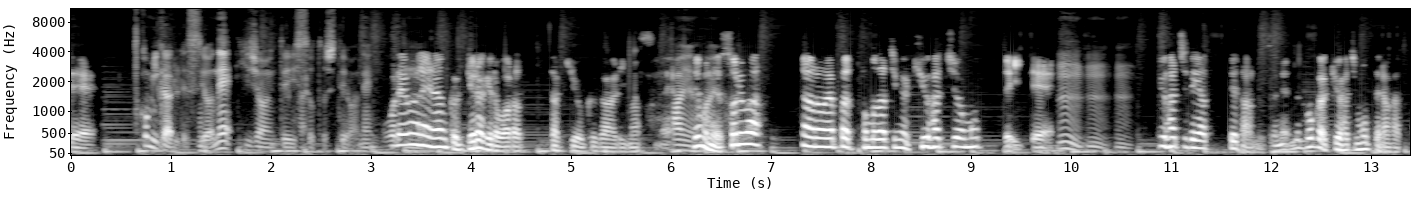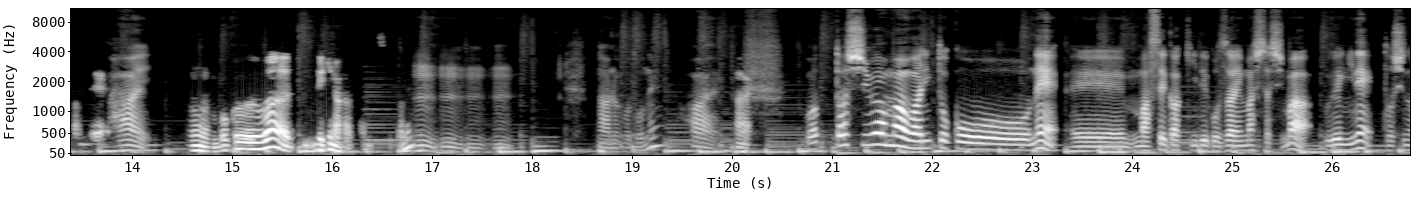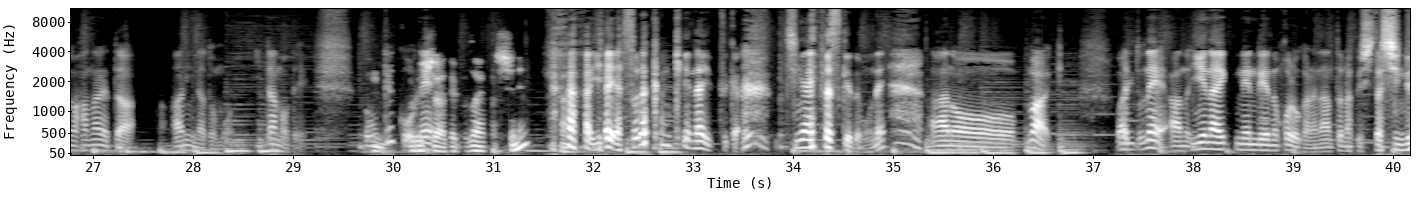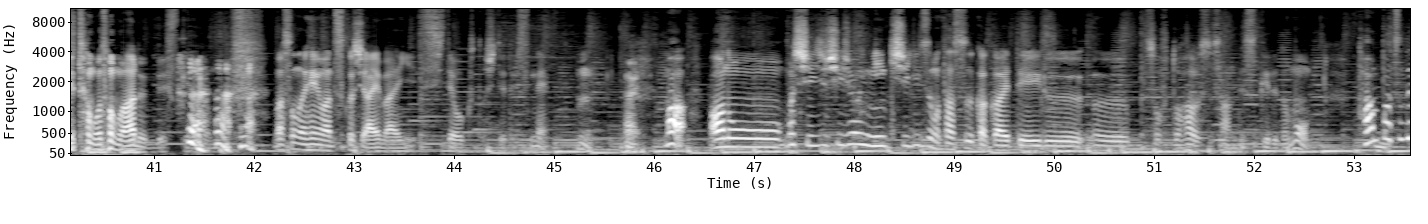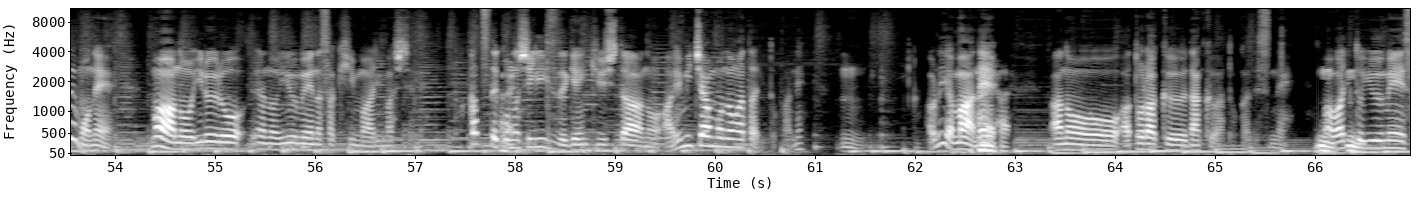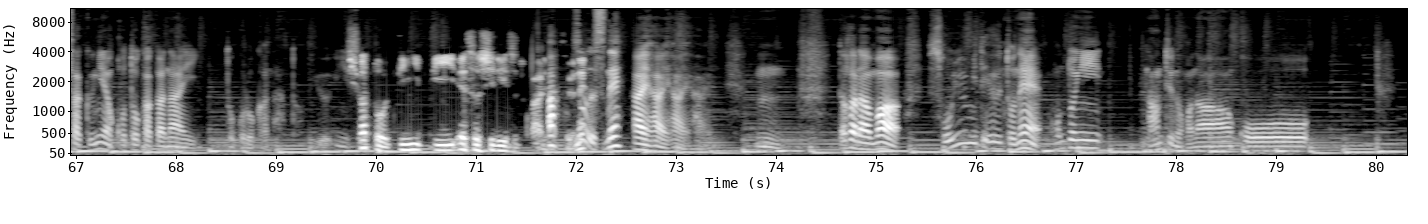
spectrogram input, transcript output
コミカルですよね。非常にテイストとしてはね。これはね、なんかゲラゲラ笑った記憶がありますね。はいはい、でもね、それは、あの、やっぱ友達が98を持っていて、うんうんうん。98でやってたんですよね。で僕は98持ってなかったんで、はい。うん、僕はできなかったんですけどね。うんうんうんうん。なるほどね。はい。はい。私はまあ割とこうね、えー、マセガキでございましたし、まあ上にね、年の離れた兄などもいたので、結構ね。でございますしね。はい、いやいや、それは関係ないっていうか、違いますけどもね。あのー、まあ、割とね、あの、言えない年齢の頃からなんとなく親しんでたものもあるんですけども、まあその辺は少し曖昧にしておくとしてですね。うん。はい。まあ、あのー、まあ市場に人気シリーズも多数抱えているソフトハウスさんですけれども、単発でもね、まああの、いろいろ、あの、有名な作品もありましてね、かつてこのシリーズで言及した、はい、あの、あゆみちゃん物語とかね、うん。あるいはまあね、はいはい、あの、アトラクナクアとかですね、まあ、割と有名作にはこと書かないところかなという印象。あと DPS シリーズとかありますよね。そうですね。はいはいはいはい。うん。だからまあ、そういう意味で言うとね、本当に、なんていうのかな、こう、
